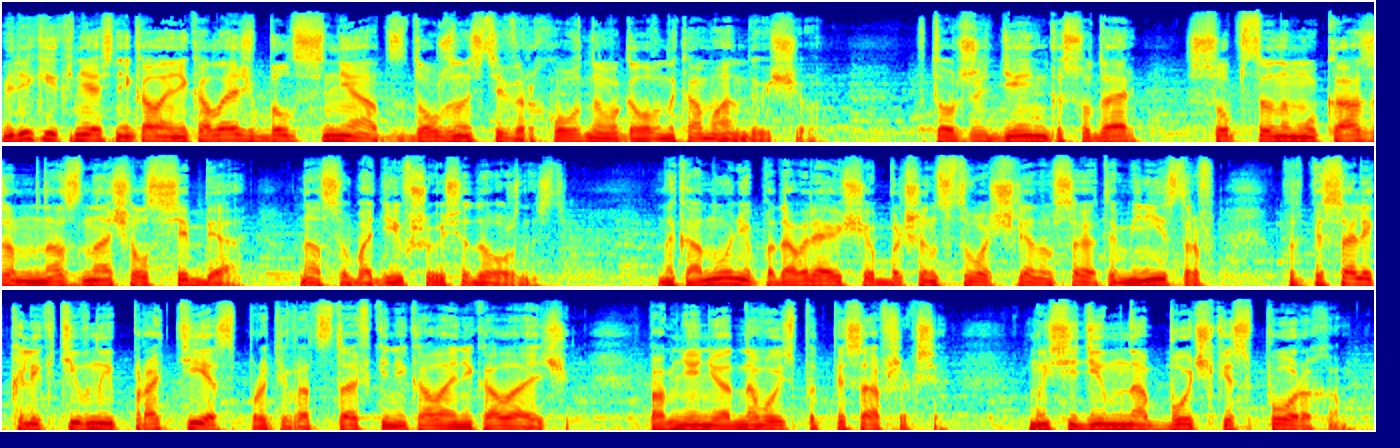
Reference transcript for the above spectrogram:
великий князь Николай Николаевич был снят с должности верховного главнокомандующего. В тот же день государь собственным указом назначил себя на освободившуюся должность. Накануне подавляющее большинство членов Совета Министров подписали коллективный протест против отставки Николая Николаевича. По мнению одного из подписавшихся, «Мы сидим на бочке с порохом –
